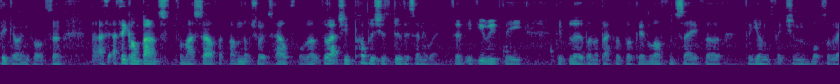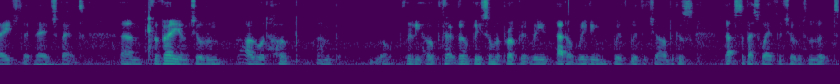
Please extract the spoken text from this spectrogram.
be going for. So I, th I think on balance for myself, I'm not sure it's helpful. Though, though actually publishers do this anyway. So if you read the, the blurb on the back of the book, it'll often say for, for young fiction what sort of age that they expect. Um, for very young children, I would hope and well, really hope that there'll be some appropriate re adult reading with, with the child because that's the best way for children to, look, to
